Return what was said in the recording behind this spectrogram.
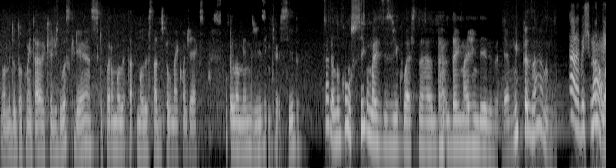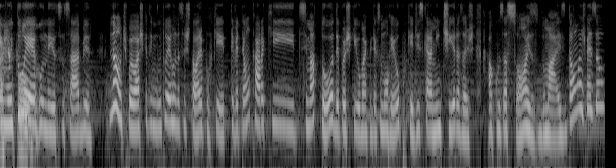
o nome do documentário que é de duas crianças que foram molesta- molestadas pelo Michael Jackson, ou pelo menos dizem ter sido. Cara, eu não consigo mais desvincular isso da, da, da imagem dele, velho. É muito pesado, mano. Cara, mas tipo, Não, tem mas, muito tipo- erro nisso, sabe? Não, tipo, eu acho que tem muito erro nessa história, porque teve até um cara que se matou depois que o Michael Jackson morreu, porque disse que era mentira essas acusações e tudo mais. Então, às vezes, eu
